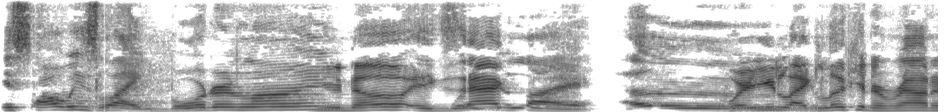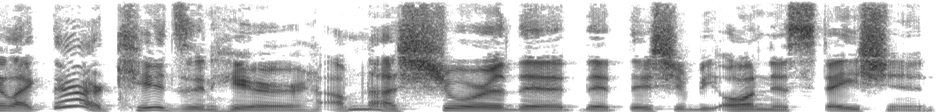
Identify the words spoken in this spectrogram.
It's always like borderline. You know exactly where, like, oh. where you like looking around and like there are kids in here. I'm not sure that that this should be on this station.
